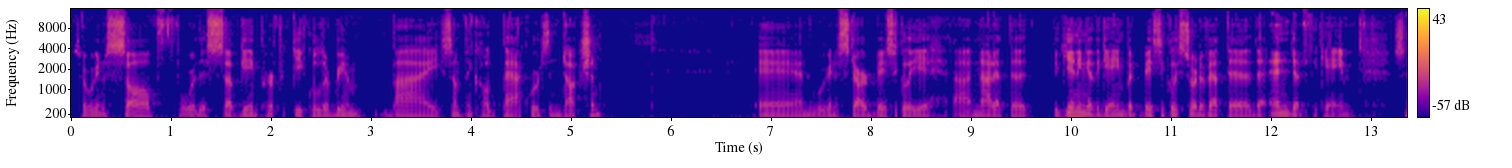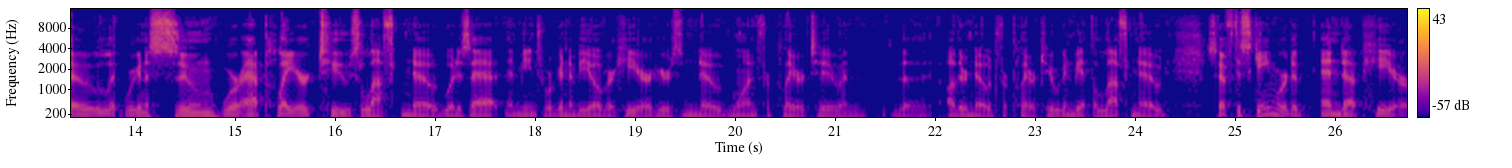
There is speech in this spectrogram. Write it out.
So we're going to solve for this subgame perfect equilibrium by something called backwards induction. And we're going to start basically uh, not at the beginning of the game, but basically sort of at the, the end of the game. So we're going to assume we're at player two's left node. What is that? That means we're going to be over here. Here's node one for player two and the other node for player two. We're going to be at the left node. So if this game were to end up here,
